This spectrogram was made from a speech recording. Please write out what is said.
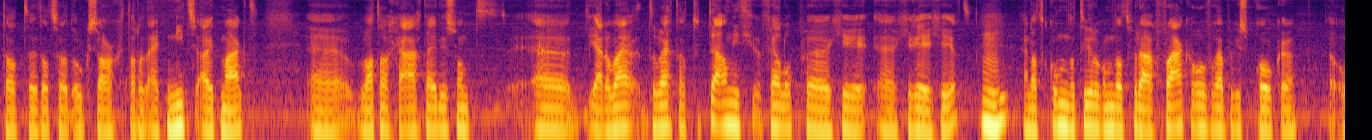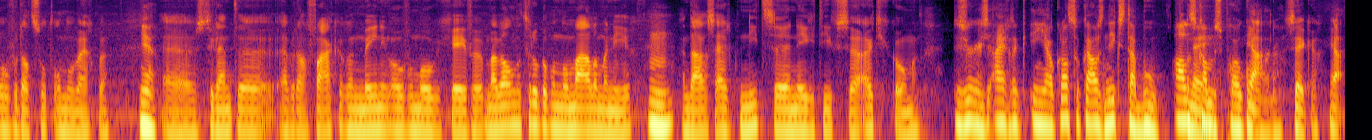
Dat, dat ze dat ook zag, dat het eigenlijk niets uitmaakt wat haar geaardheid is. Want ja, er, waar, er werd daar totaal niet fel op gere gereageerd. Mm. En dat komt natuurlijk omdat we daar vaker over hebben gesproken, over dat soort onderwerpen. Ja. Uh, studenten hebben daar vaker een mening over mogen geven, maar wel natuurlijk op een normale manier. Mm. En daar is eigenlijk niets uh, negatiefs uh, uitgekomen. Dus er is eigenlijk in jouw klaslokaal is niks taboe. Alles Nee. kan besproken Ja, worden. zeker. Ja.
